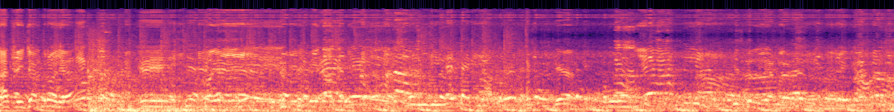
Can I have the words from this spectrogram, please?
Asli Jatron ya? Oh ya, ya, ya. Ya. He's ya. at that.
